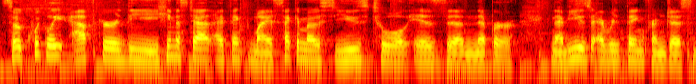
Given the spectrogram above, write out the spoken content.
So quickly after the hemostat, I think my second most used tool is the nipper. And I've used everything from just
